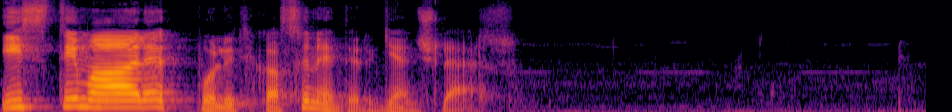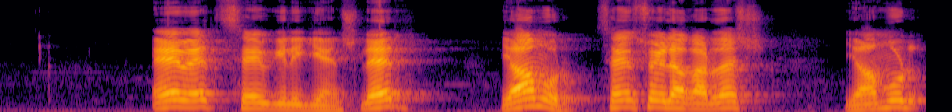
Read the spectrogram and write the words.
İstimalet politikası nedir gençler? Evet sevgili gençler. Yağmur sen söyle kardeş. Yağmur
